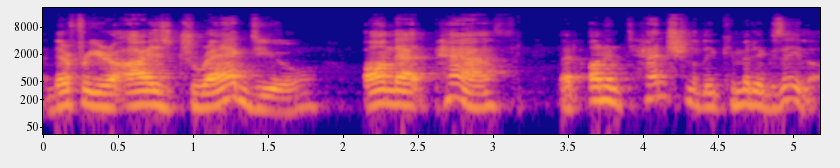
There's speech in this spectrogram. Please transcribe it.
and therefore your eyes dragged you on that path that unintentionally committed zela.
